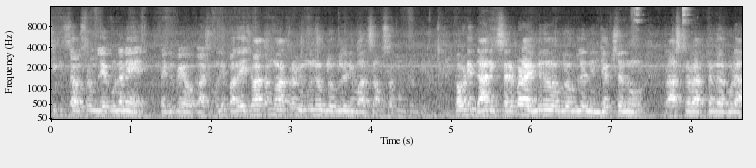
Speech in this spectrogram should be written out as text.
చికిత్స అవసరం లేకుండానే తగ్గిపోయే అవకాశం ఉంది. పదహైదు శాతం మాత్రం ఇమ్యునోగ్లోబులిన్ ఇవ్వాల్సిన అవసరం ఉంటుంది. కాబట్టి దానికి సరిపడా ఇమ్యూనోగ్లోబులిన్ ఇంజెక్షన్ రాష్ట్ర వ్యాప్తంగా కూడా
